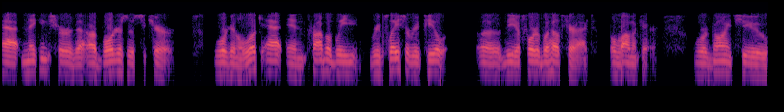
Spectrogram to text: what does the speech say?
at making sure that our borders are secure. We're going to look at and probably replace or repeal uh, the Affordable Health Care Act, Obamacare. We're going to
